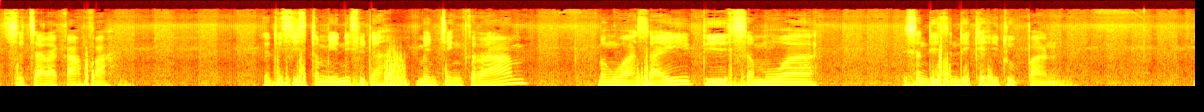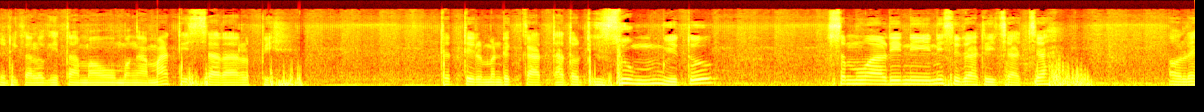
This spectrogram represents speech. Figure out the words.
secara kafah. Jadi sistem ini sudah mencengkeram menguasai di semua sendi-sendi kehidupan. Jadi kalau kita mau mengamati secara lebih detail mendekat atau di zoom gitu semua lini ini sudah dijajah oleh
